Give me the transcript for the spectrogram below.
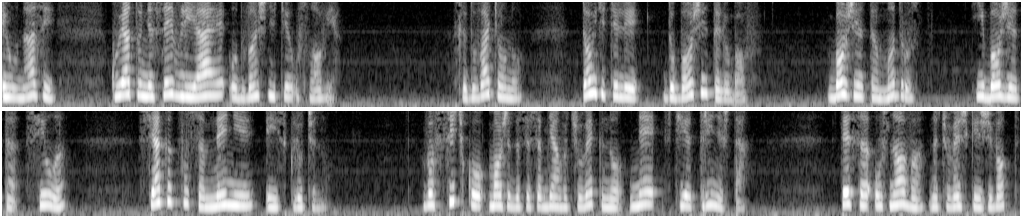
е унази, която не се влияе от външните условия. Следователно, дойдете ли до Божията любов, Божията мъдрост и Божията сила, всякакво съмнение е изключено. Във всичко може да се съмнява човек, но не в тия три неща. Те са основа на човешкия живот,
